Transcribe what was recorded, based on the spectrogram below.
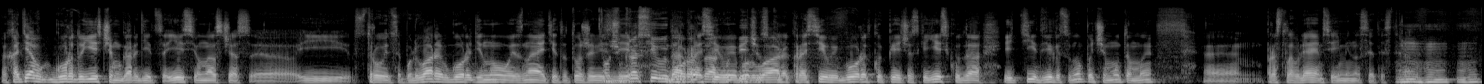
Хотя городу есть чем гордиться. Есть у нас сейчас э, и строятся бульвары в городе новые, знаете, это тоже везде. Очень красивый да, город, да, красивые купеческий. бульвары, красивый город купеческий. Есть куда идти, двигаться. Но почему-то мы э, прославляемся именно с этой стороны. Мгм.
